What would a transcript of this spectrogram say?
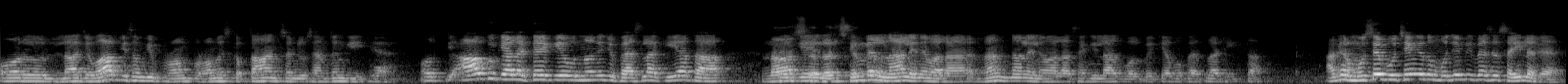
और लाजवाब किस्म की परफॉर्मेंस कप्तान संजू सैमसन की। और आपको क्या लगता है कि उन्होंने जो फैसला किया था ना। सिंगल ना लेने वाला रन ना लेने वाला सेकंड लास्ट बॉल पे क्या वो फैसला ठीक था? अगर मुझसे पूछेंगे तो मुझे भी वैसे सही लगा है।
